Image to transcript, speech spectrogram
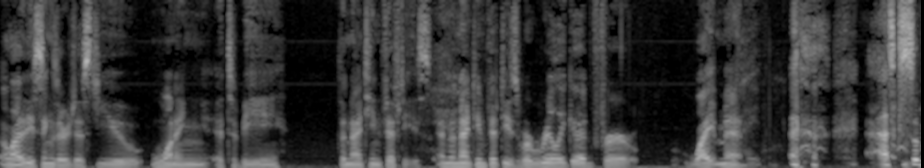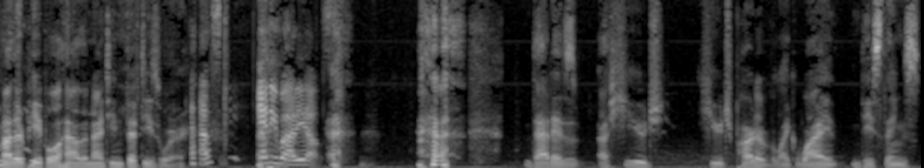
a lot of these things are just you wanting it to be the 1950s and the 1950s were really good for white men right. Ask some other people how the 1950s were. Ask anybody else. that is a huge, huge part of like why these things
